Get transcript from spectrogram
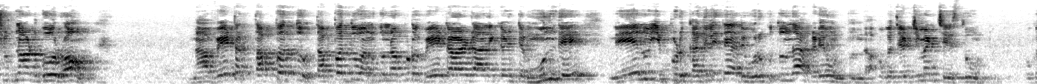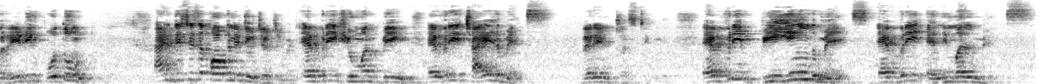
should not go wrong నా వేట తప్పద్దు తప్పద్దు అనుకున్నప్పుడు వేటాడడానికంటే ముందే నేను ఇప్పుడు కదిలితే అది ఉరుకుతుందా? అక్కడే ఉంటుందా? ఒక జడ్జిమెంట్ చేస్తూ ఉంటుంది. ఒక రీడింగ్ పోతూ ఉంటుంది. And this is a cognitive judgment. Every human being, every child makes. Very interestingly. Every being makes. Every animal makes.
